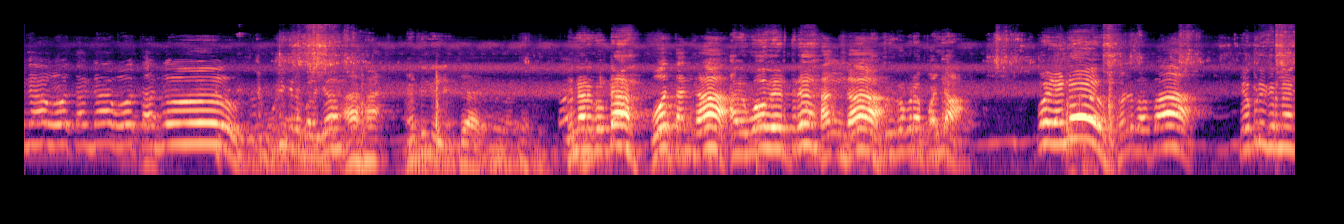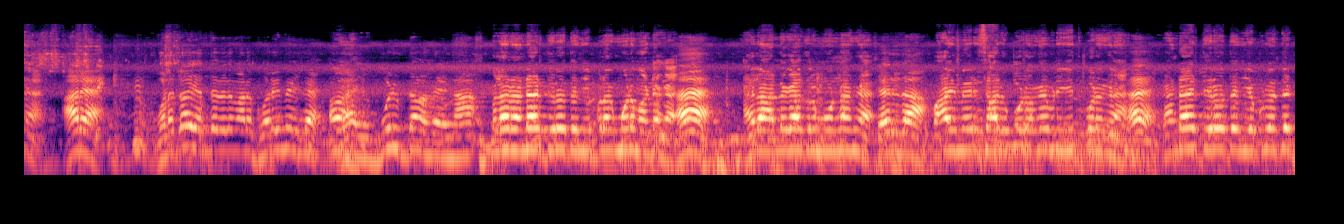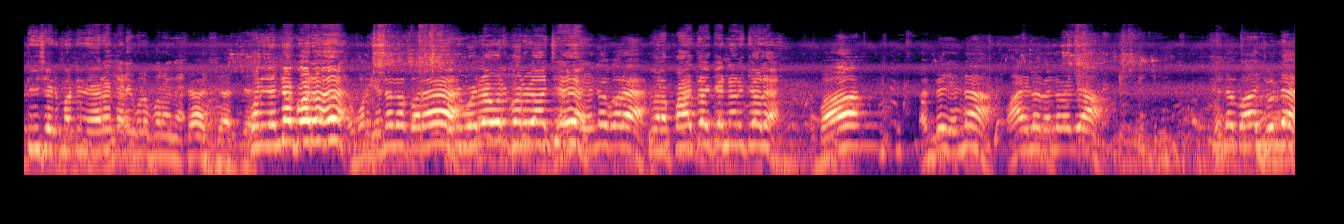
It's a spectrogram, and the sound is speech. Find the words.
தங்கா ஓ தங்கா ஓ தங்கோ. என்னன்னு கூப்பிட்டா? ஓ தங்கா. அது ஓவ எடுத்துரு. தங்கா. அதுக்கப்புறம் பையா. ஓ என்ன சொல்லு பாப்பா. எப்படி இருக்கிறாங்க? ஆறு. உனக்கா எந்த விதமான குறையுமே இல்ல. மூடிட்டு தான் வந்தேன் நான் இப்பெல்லாம் ரெண்டாயிரத்தி இருபத்தஞ்சு இப்பெல்லாம் மூட மாட்டாங்க. அதெல்லாம் அந்த காலத்துல மூடினாங்க. சரிதான். பாய் மாரி சாலு போடுவாங்க இப்படி ஈத்து போடுவாங்க ஆ. ரெண்டாயிரத்தி இருபத்தஞ்சு எப்படி வந்து டி ஷர்ட் மட்டும் நேரா கடைக்குள்ள போறாங்க. உனக்கு என்ன குறை? உனக்கு என்னங்க குறை? ஒரே ஒரு குறைவாச்சு என்ன குறை? இவனை பார்த்தாக்கு என்னன்னு கேளு. பா தம்பி என்ன? வாயில வெள்ள வெள்ளையா? என்னப்பா சொல்லு.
